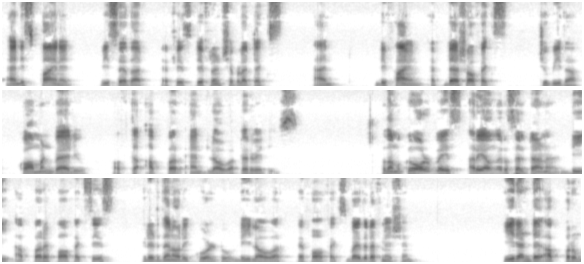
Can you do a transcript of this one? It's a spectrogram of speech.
and is finite, we say that f is differentiable at x and define f dash of x to be the common value of the upper and lower derivatives. അപ്പോൾ നമുക്ക് ഓൾവേസ് അറിയാവുന്ന റിസൾട്ടാണ് D upper F of X is greater than or equal to D lower F of X by the definition ഈ രണ്ട് അപ്പറും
